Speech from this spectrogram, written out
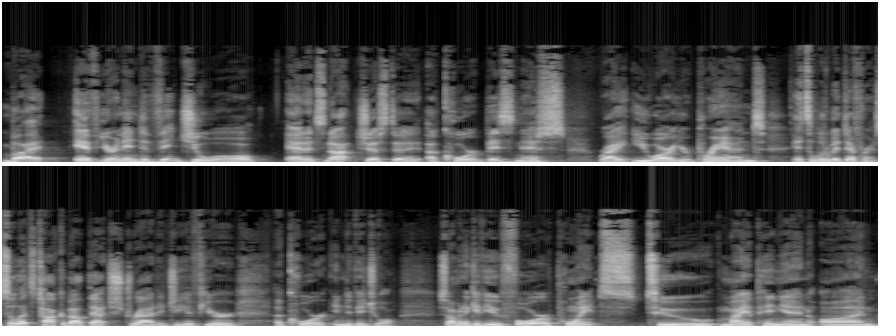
But if you're an individual and it's not just a, a core business, right? You are your brand, it's a little bit different. So let's talk about that strategy if you're a core individual. So I'm going to give you four points to my opinion on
